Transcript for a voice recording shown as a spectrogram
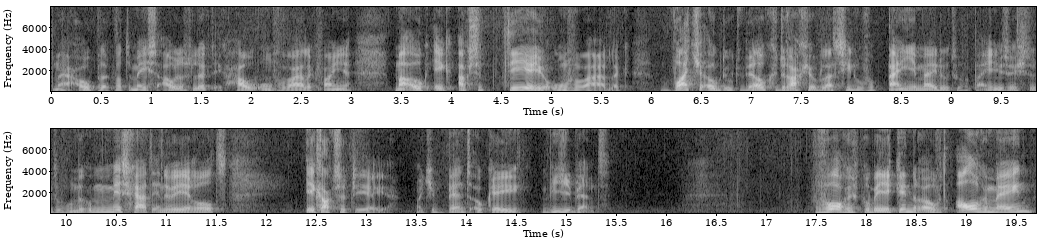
nou ja, hopelijk wat de meeste ouders lukt. Ik hou onvoorwaardelijk van je, maar ook ik accepteer je onvoorwaardelijk. Wat je ook doet, welk gedrag je ook laat zien, hoeveel pijn je mij doet, hoeveel pijn je je zusje doet, hoeveel er misgaat in de wereld, ik accepteer je. Want je bent oké wie je bent. Vervolgens probeer je kinderen over het algemeen,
